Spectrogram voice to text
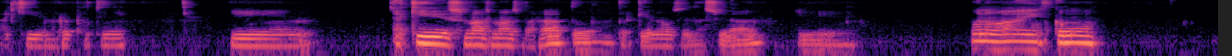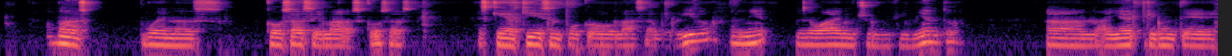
aquí en Repentigny. Y aquí es más, más barato porque no es en la ciudad. Y bueno, hay como buenas, buenas cosas y malas cosas. Es que aquí es un poco más aburrido también, no hay mucho movimiento. ayer pregunté,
